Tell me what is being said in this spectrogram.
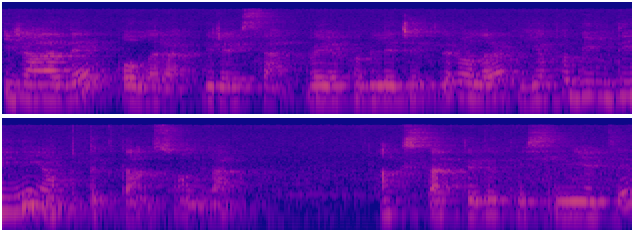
irade olarak bireysel ve yapabilecekleri olarak yapabildiğini yaptıktan sonra aksi takdirde teslimiyeti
